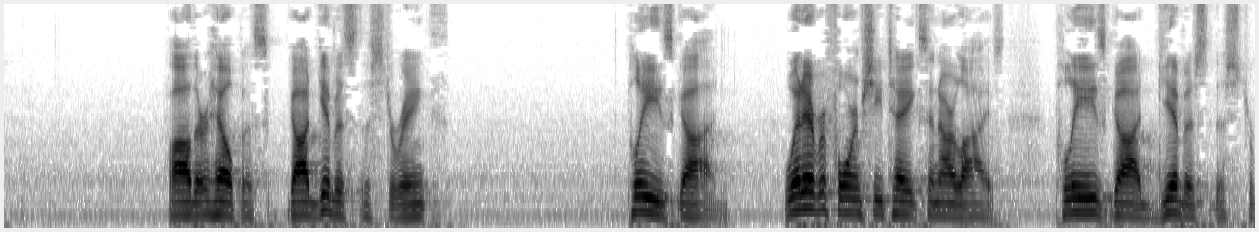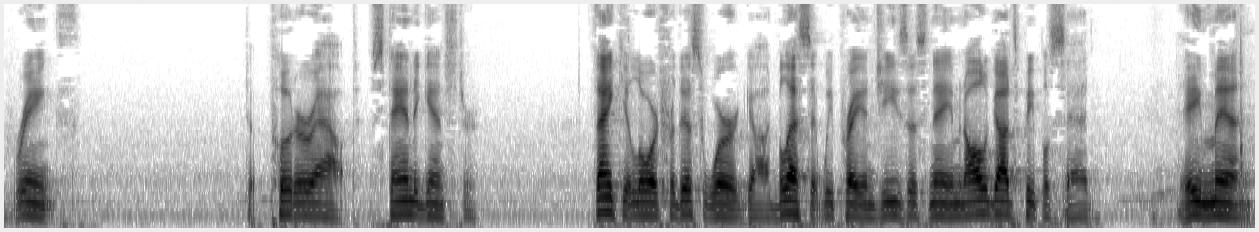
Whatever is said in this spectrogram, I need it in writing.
Father, help us. God, give us the strength. Please, God, whatever form she takes in our lives, please, God, give us the strength to put her out, stand against her. Thank you, Lord, for this word, God. Bless it, we pray in Jesus' name. And all of God's people said, Amen.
